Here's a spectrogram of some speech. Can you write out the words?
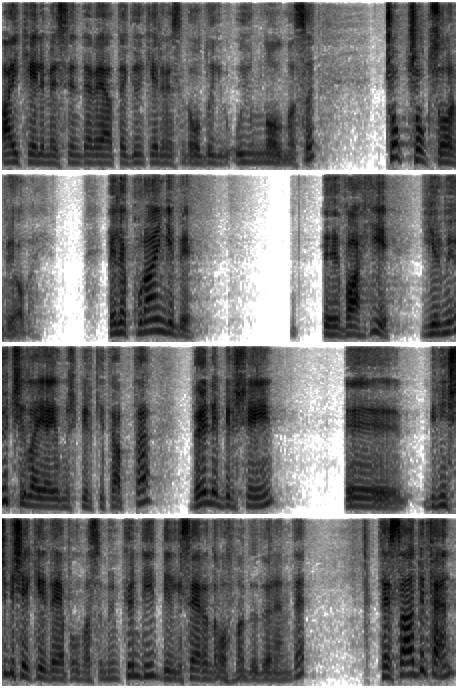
ay kelimesinde veyahut da gün kelimesinde olduğu gibi uyumlu olması çok çok zor bir olay. Hele Kur'an gibi e, vahyi 23 yıla yayılmış bir kitapta böyle bir şeyin e, bilinçli bir şekilde yapılması mümkün değil bilgisayarında olmadığı dönemde. Tesadüfen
